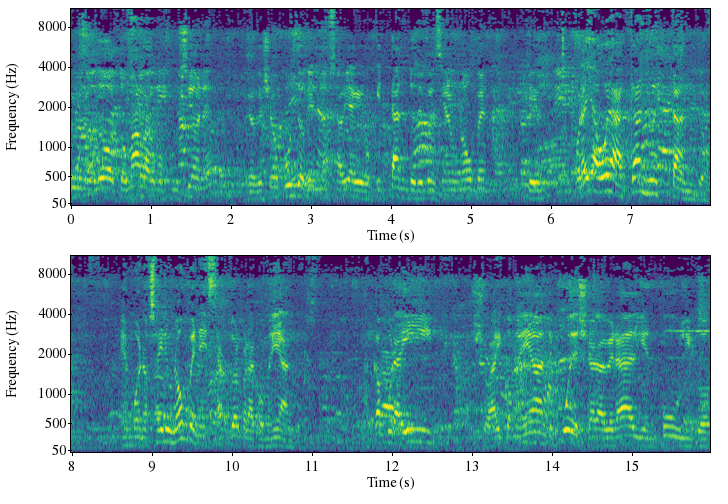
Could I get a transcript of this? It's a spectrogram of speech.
uno, dos, tomarla como funcione, pero que llega un punto que no sabía que, qué tanto te puede enseñar un Open, que por ahí ahora acá no es tanto. En Buenos Aires un Open es actuar para comediantes. Acá por ahí yo, hay comediantes, puede llegar a ver a alguien público,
